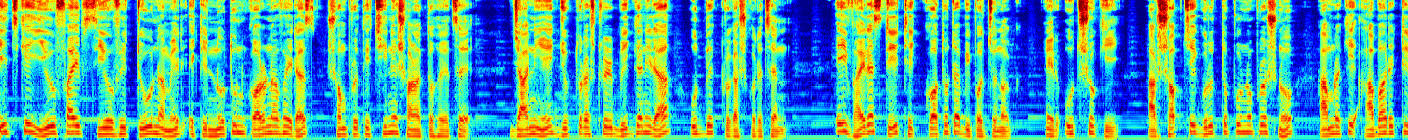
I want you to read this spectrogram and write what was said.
HK U five CoV two নামের একটি নতুন করোনা ভাইরাস সম্প্রতি চীনে শনাক্ত হয়েছে, যা নিয়ে যুক্তরাষ্ট্রের বিজ্ঞানীরা উদ্বেগ প্রকাশ করেছেন। এই ভাইরাসটি ঠিক কতটা বিপজ্জনক? এর উৎস কি? আর সবচেয়ে গুরুত্বপূর্ণ প্রশ্ন, আমরা কি আবার একটি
